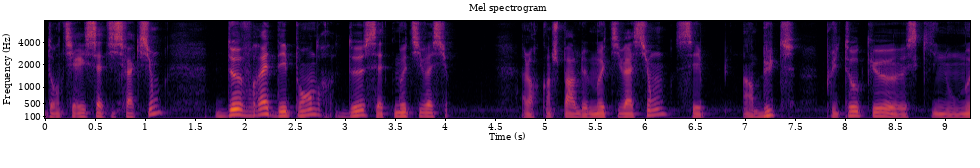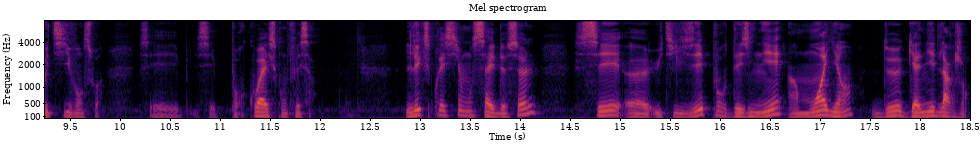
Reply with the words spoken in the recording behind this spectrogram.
d'en tirer satisfaction, devrait dépendre de cette motivation. Alors quand je parle de motivation, c'est un but plutôt que euh, ce qui nous motive en soi. C'est pourquoi est-ce qu'on fait ça. L'expression side hustle, c'est euh, utilisé pour désigner un moyen de gagner de l'argent.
